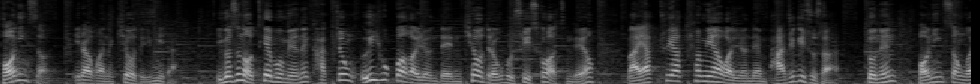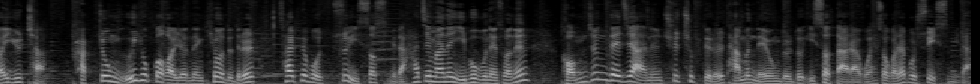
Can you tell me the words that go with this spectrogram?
버닝썬이라고 하는 키워드입니다. 이것은 어떻게 보면 각종 의혹과 관련된 키워드라고 볼 수 있을 것 같은데요. 마약 투약 혐의와 관련된 봐주기 수사 또는 버닝썬과의 유착, 각종 의혹과 관련된 키워드들을 살펴볼 수 있었습니다. 하지만 이 부분에서는 검증되지 않은 추측들을 담은 내용들도 있었다라고 해석을 해볼 수 있습니다.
